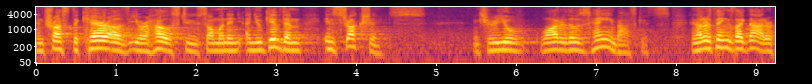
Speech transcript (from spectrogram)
entrust the care of your house to someone and, and you give them instructions. Make sure you water those hanging baskets and other things like that. Or,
